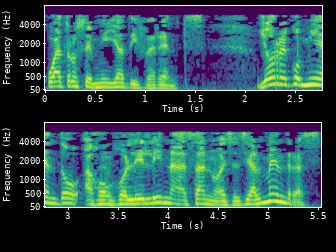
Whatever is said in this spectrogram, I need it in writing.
cuatro semillas diferentes. Yo recomiendo ajonjolí, linaza, nueces y almendras.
